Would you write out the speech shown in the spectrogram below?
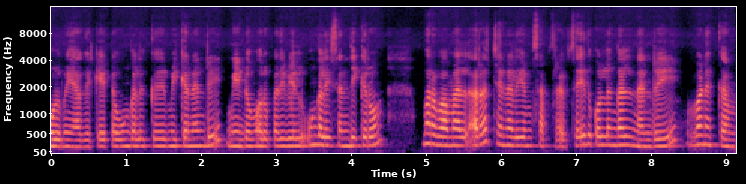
முழுமையாக கேட்ட உங்களுக்கு மிக்க நன்றி. மீண்டும் ஒரு பதிவில் உங்களை சந்திக்கிறோம். மறவாமல் அற சேனலையும் சப்ஸ்கிரைப் செய்து கொள்ளுங்கள். நன்றி. வணக்கம்.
